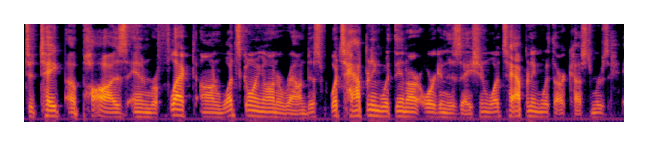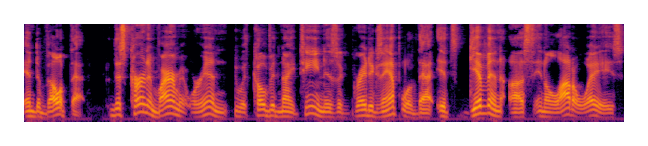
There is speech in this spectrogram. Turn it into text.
to take a pause and reflect on what's going on around us, what's happening within our organization, what's happening with our customers, and develop that this current environment we're in with COVID 19 is a great example of that. It's given us, in a lot of ways,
